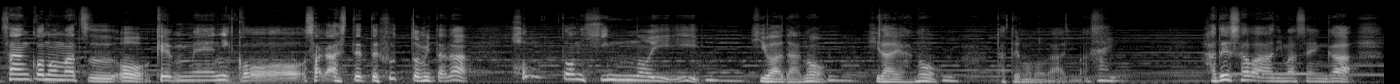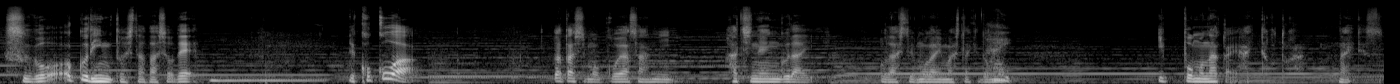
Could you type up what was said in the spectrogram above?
三個の松を懸命にこう探してってふっと見たら本当に品のいいうん日和田のうん平屋のうん建物があります、はい。派手さはありませんがすごく凛とした場所でうんでここは私も高野山に8年ぐらいお出してもらいましたけども、はい。一歩も中へ入ったことがないです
